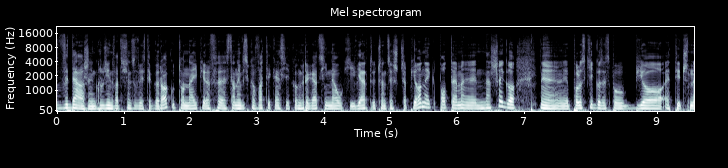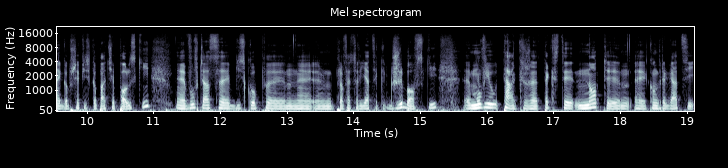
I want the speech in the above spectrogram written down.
wydarzeń. Grudzień 2020 roku to najpierw stanowisko Watykańskiej Kongregacji Nauki i Wiary dotyczące szczepionek, potem naszego polskiego zespołu bioetycznego przy Episkopacie Polski. Wówczas biskup y, y, profesor Jacek Grzybowski y, mówił tak, że teksty noty kongregacji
